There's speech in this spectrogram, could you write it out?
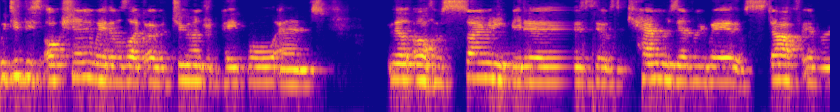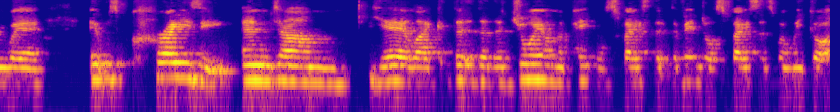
we did this auction where there was like over 200 people and there, oh, there was so many bidders. There was cameras everywhere. There was staff everywhere it was crazy and um, yeah like the, the, the joy on the people's face that the vendors faces when we got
